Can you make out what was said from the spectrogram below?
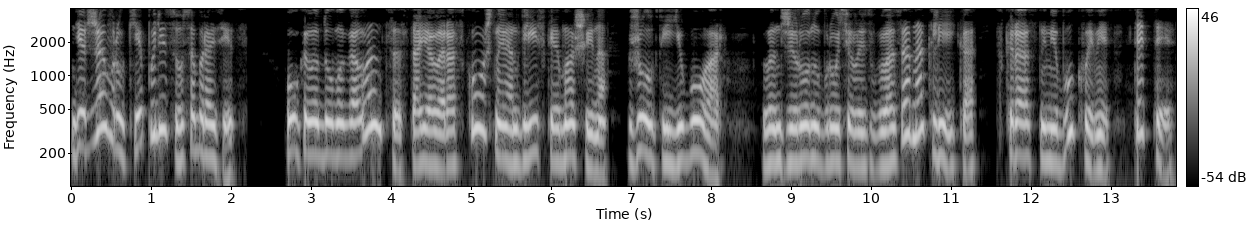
держа в руке пылесос-образец. Около дома голландца стояла роскошная английская машина, желтый ягуар. Ланжерону бросилась в глаза наклейка с красными буквами «ТТ»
